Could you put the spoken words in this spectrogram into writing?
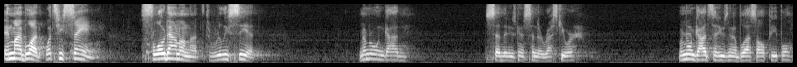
in my blood. What's he saying? Slow down on that to really see it. Remember when God said that he was going to send a rescuer? Remember when God said he was going to bless all people?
